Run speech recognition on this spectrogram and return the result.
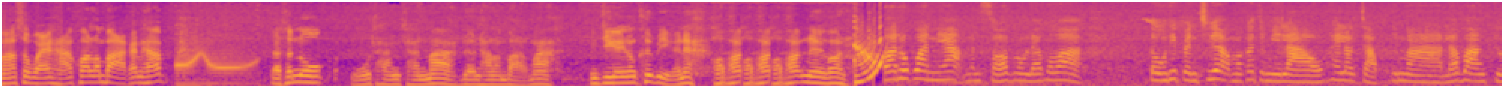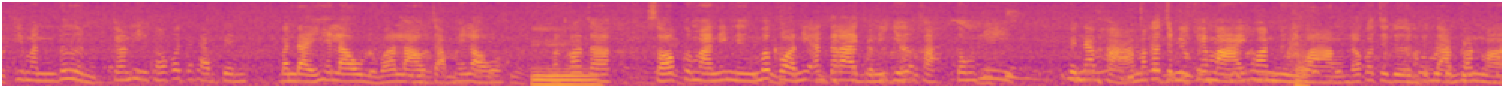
มาแสวงหาความลำบากกันครับ แต่สนุกโอ้ทางชันมาก เดินทางลำบากมาก จริงๆยังต้องขึ้นไปอีกนะเนี่ยขอพักขอพักขอพักเหนื่อยก่อน ว่าทุกวันเนี้ยมันซอฟต์ลงแล้วเพราะว่าตรงที่เป็นเชือกมันก็จะมีราวให้เราจับขึ้นมา แล้วบางจุดที่มันลื่น เจ้าหน้าที่เขาก็จะทำเป็นบันไดให้เราหรือว่าราวจับให้เรา อืม มันก็จะซอฟต์ขึ้นมานิดนึง เมื่อก่อนนี่อันตรายกว่านี้เยอะค่ะ ตรงที่เป็นหน้าผา มันก็จะมีแค่ไม้ท่อนหนึ่งวาง แล้วก็จะเดินไปตามท่อนไม้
